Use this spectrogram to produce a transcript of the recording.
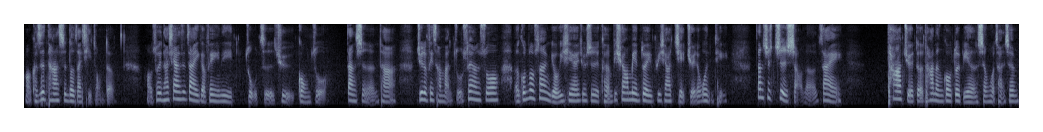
好，可是他是乐在其中的。好，所以他现在是在一个非营利组织去工作。但是呢，他觉得非常满足。虽然说，呃，工作上有一些就是可能必须要面对、必须要解决的问题，但是至少呢，在他觉得他能够对别人生活产生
